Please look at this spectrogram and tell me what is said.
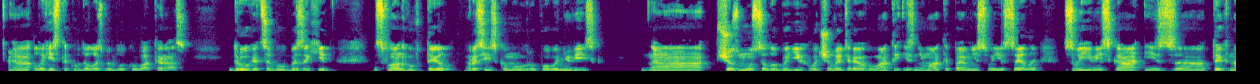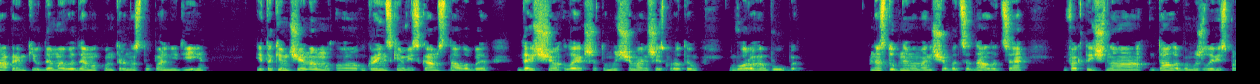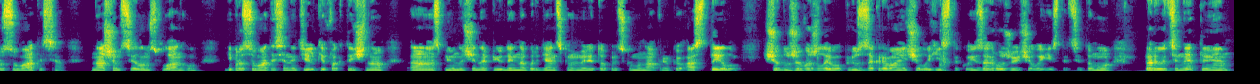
а, логістику вдалося би блокувати раз. Друге, це був би захід з флангу в тил російському угрупованню військ, що змусило би їх, вочевидь, реагувати і знімати певні свої сили, свої війська із тих напрямків, де ми ведемо контрнаступальні дії, І таким чином е, українським військам стало би дещо легше, тому що менший спротив ворога був би. Наступний момент, що би це дало, це фактично дало би можливість просуватися нашим силам з флангу і просуватися не тільки фактично з півночі на південь на Бердянському Мелітопольському напрямку, а з тилу, що дуже важливо, плюс закриваючи логістику і загрожуючи логістиці. Тому переоцінити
